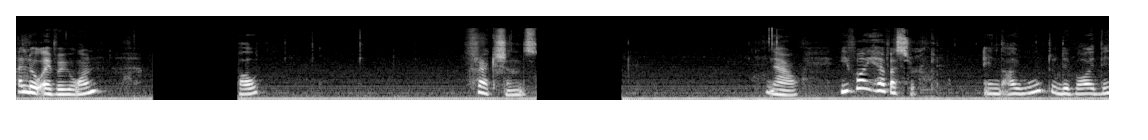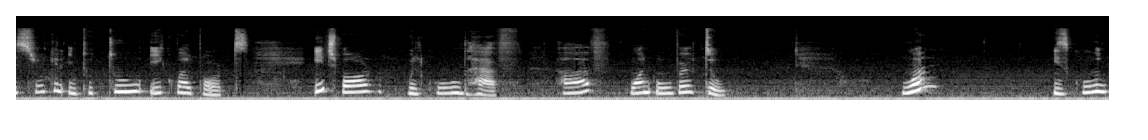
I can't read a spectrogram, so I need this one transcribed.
Hello everyone. About fractions. Now, if I have a circle and I want to divide this circle into two equal parts, each part will called half. Half 1 over 2. 1 is called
